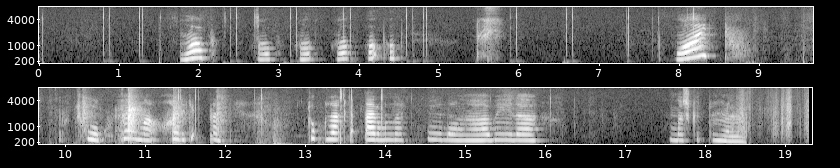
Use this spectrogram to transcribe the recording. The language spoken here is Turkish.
Hop. Hop. Hop. Hop. Hop. Hop. Vay. Çok fena hareketler. Çok güzel hareketler bunlar. Bir daha bir daha. Başka türlü.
